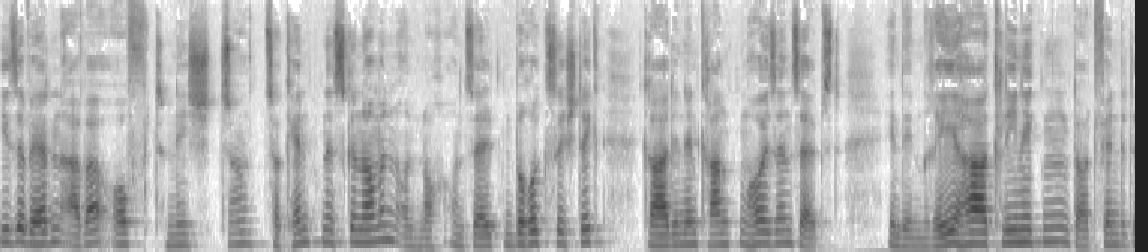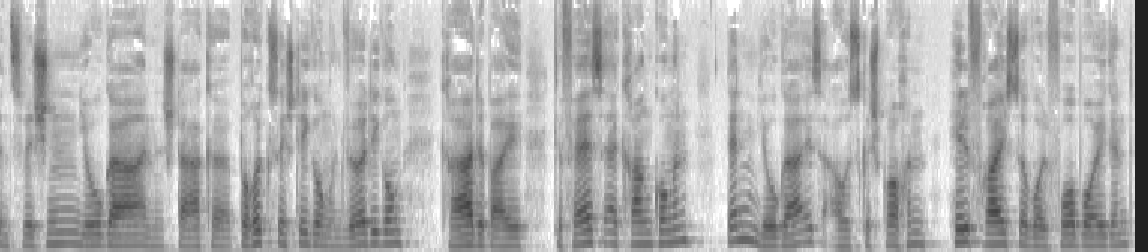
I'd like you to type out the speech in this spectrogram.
diese werden aber oft nicht zur Kenntnis genommen und noch und selten berücksichtigt, gerade in den Krankenhäusern selbst. In den Reha-Kliniken, dort findet inzwischen Yoga eine starke Berücksichtigung und Würdigung, gerade bei Gefäßerkrankungen, denn Yoga ist ausgesprochen hilfreich, sowohl vorbeugend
